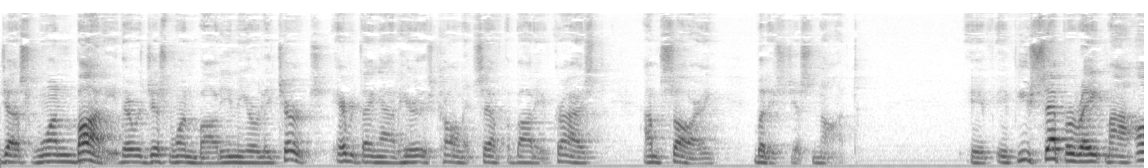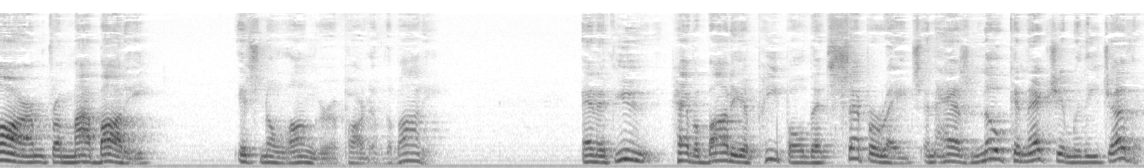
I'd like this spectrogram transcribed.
just one body. There was just one body in the early church. Everything out here that's calling itself the body of Christ, I'm sorry, but it's just not. If, if you separate my arm from my body, it's no longer a part of the body. And if you have a body of people that separates and has no connection with each other,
